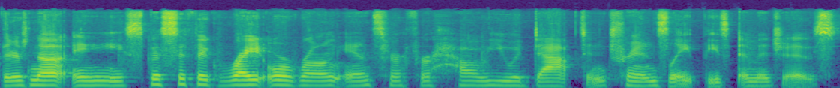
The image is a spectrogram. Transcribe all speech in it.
There's not any specific right or wrong answer for how you adapt and translate these images.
